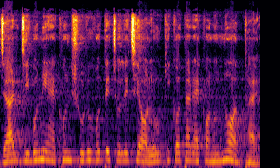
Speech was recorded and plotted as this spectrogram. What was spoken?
যার জীবনে এখন শুরু হতে চলেছে অলৌকিকতার এক অনন্য অধ্যায়।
